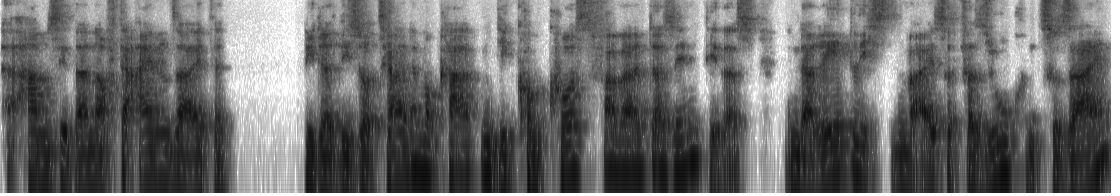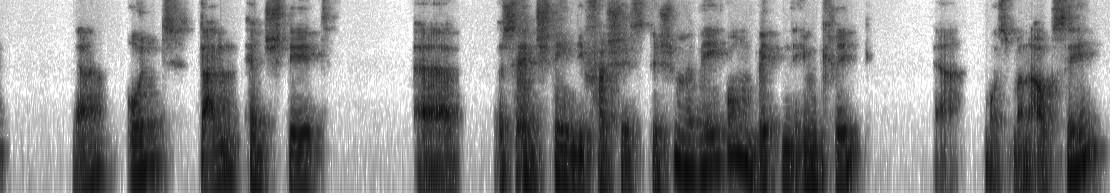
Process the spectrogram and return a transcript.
äh, haben sie dann auf der einen Seite wieder die Sozialdemokraten, die Konkursverwalter sind, die das in der redlichsten Weise versuchen zu sein. Ja, und dann entsteht, äh, es entstehen die faschistischen Bewegungen mitten im Krieg. Ja, muss man auch sehen.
